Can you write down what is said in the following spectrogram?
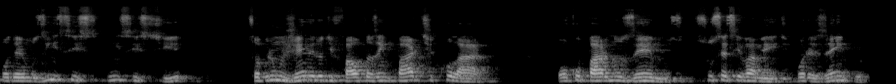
podermos insistir sobre um gênero de faltas em particular, ocupar-nos-emos sucessivamente, por exemplo,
